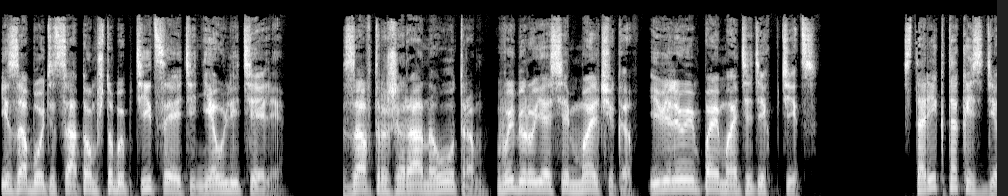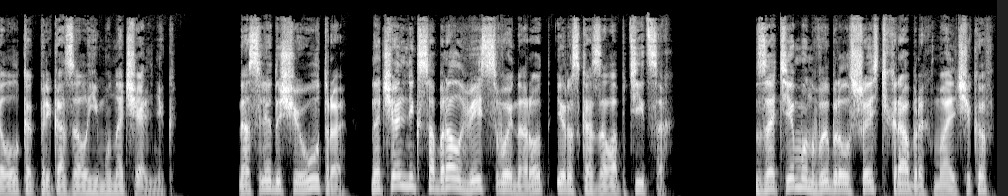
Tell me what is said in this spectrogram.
и заботиться о том, чтобы птицы эти не улетели. Завтра же рано утром выберу я семь мальчиков и велю им поймать этих птиц. Старик так и сделал, как приказал ему начальник. На следующее утро начальник собрал весь свой народ и рассказал о птицах. Затем он выбрал шесть храбрых мальчиков,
